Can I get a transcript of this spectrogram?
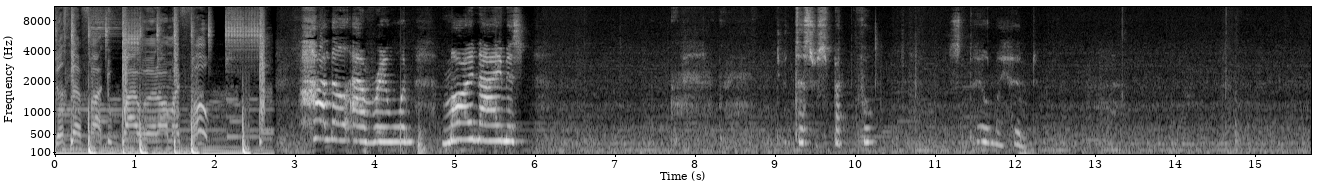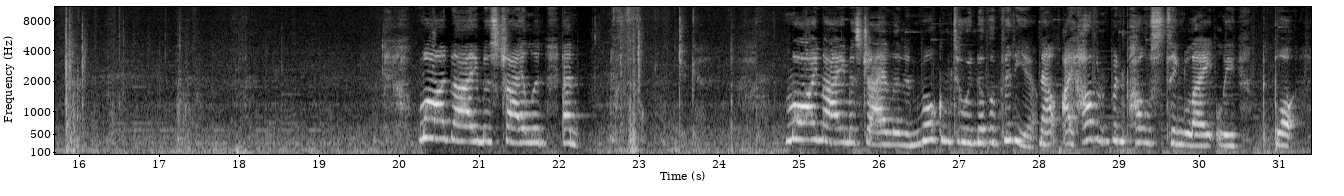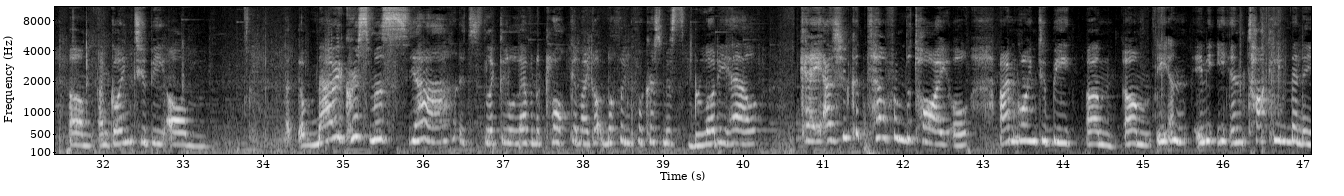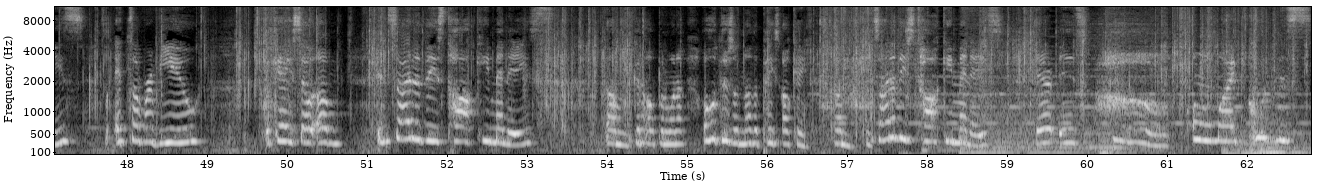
Just left out Dubai with all my folk. Hello everyone, my name is You're disrespectful. Stay on my head. My name is Jalen and my name is Jalen and welcome to another video. Now I haven't been posting lately but um I'm going to be um uh, Merry Christmas! Yeah, it's like 11 o'clock and I got nothing for Christmas. Bloody hell. Okay, as you could tell from the title, I'm going to be um um eating eating Taki Minis. It's a review. Okay, so um inside of these Taki Minis, um gonna open one up. Oh, there's another piece. Okay, um inside of these Taki Minis, there is. Oh my goodness!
